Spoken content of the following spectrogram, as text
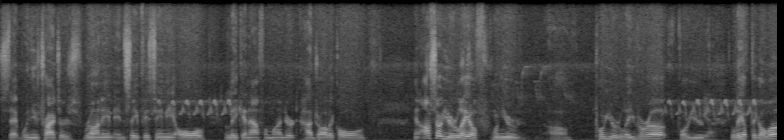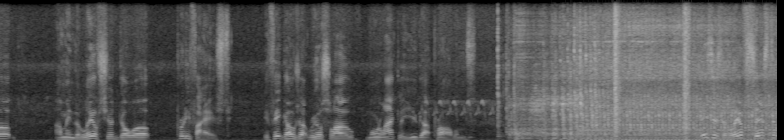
set when your tractor's running and see if it's any oil leaking out from under it, hydraulic oil. And also your lift, when you um, pull your lever up for your Yeah. lift to go up, I mean, the lift should go up pretty fast. If it goes up real slow, more likely you got problems. This is a lift system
